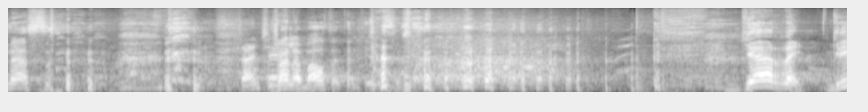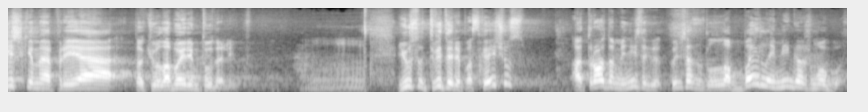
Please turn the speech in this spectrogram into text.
mes. Šančiai? Žalia balta ten tie visi. Gerai, grįžkime prie tokių labai rimtų dalykų. Mm. Jūsų Twitterį paskaičius, atrodo, ministrė, kad jūs esate labai laimingas žmogus.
